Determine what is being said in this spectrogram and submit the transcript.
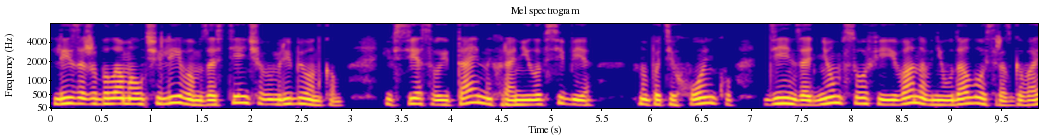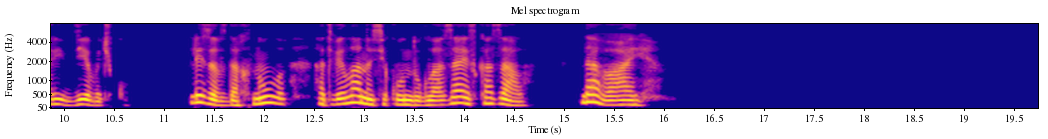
Лиза же была молчаливым, застенчивым ребенком и все свои тайны хранила в себе. Но потихоньку, день за днем Софье Ивановне удалось разговорить девочку. Лиза вздохнула, отвела на секунду глаза и сказала. «Давай,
